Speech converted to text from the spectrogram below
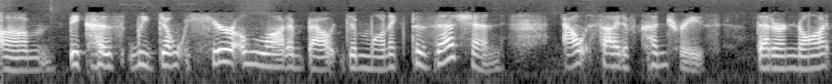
um, because we don't hear a lot about demonic possession outside of countries that are not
